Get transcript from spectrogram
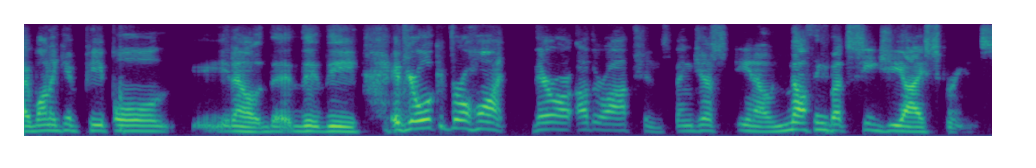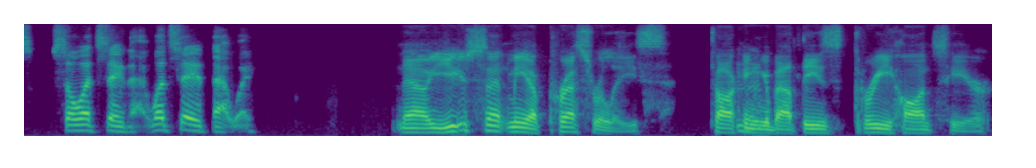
i want to give people you know the, the the if you're looking for a haunt there are other options than just you know nothing but cgi screens. So let's say that let's say it that way. Now you sent me a press release talking mm-hmm. about these three haunts here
